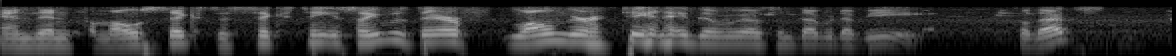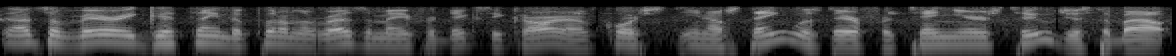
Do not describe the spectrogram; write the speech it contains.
and then from 06 to sixteen. So he was there longer in TNA than he was in WWE. So that's that's a very good thing to put on the resume for Dixie Carter. And of course, you know Sting was there for ten years too, just about.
